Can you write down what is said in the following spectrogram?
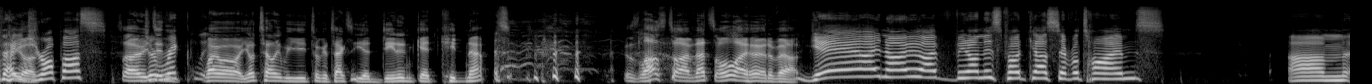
They drop us So directly. Wait, wait, wait! You're telling me you took a taxi, you didn't get kidnapped? Because last time, that's all I heard about. Yeah, I know. I've been on this podcast several times. Um,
